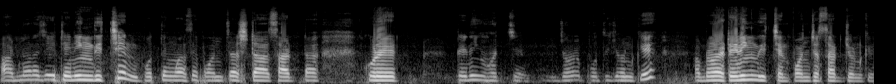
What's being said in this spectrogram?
আপনারা যে ট্রেনিং দিচ্ছেন, প্রত্যেক মাসে পঞ্চাশটা, ষাটটা করে ট্রেনিং হচ্ছে। প্রতিজনকে আপনারা ট্রেনিং দিচ্ছেন, পঞ্চাশ ষাট জনকে।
